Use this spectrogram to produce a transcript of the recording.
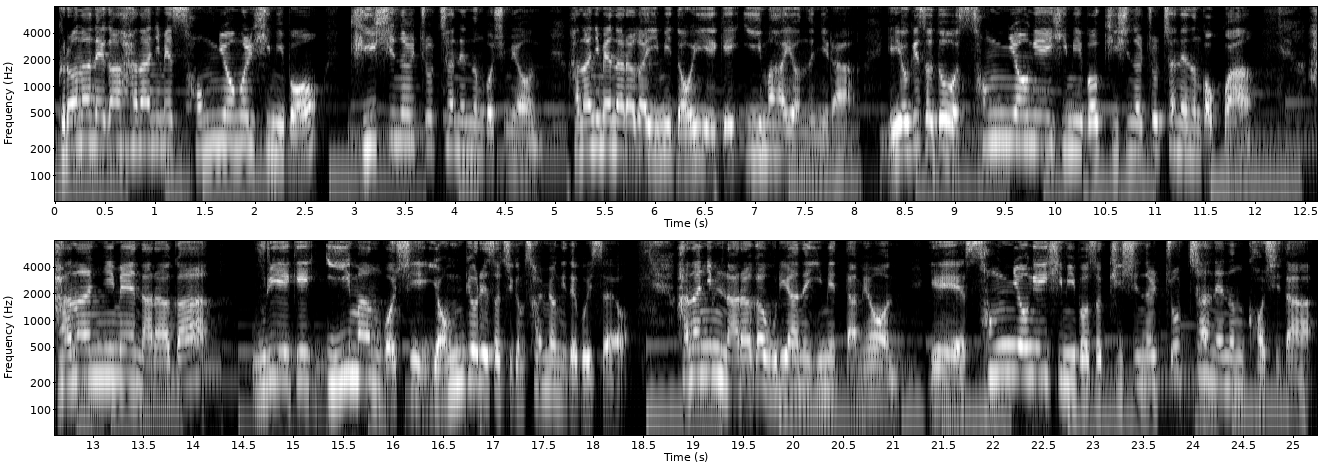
그러나 내가 하나님의 성령을 힘입어 귀신을 쫓아내는 것이면 하나님의 나라가 이미 너희에게 임하였느니라. 예, 여기서도 성령에 힘입어 귀신을 쫓아내는 것과 하나님의 나라가 우리에게 임한 것이 연결해서 지금 설명이 되고 있어요. 하나님 나라가 우리 안에 임했다면, 예, 성령에 힘입어서 귀신을 쫓아내는 것이다.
